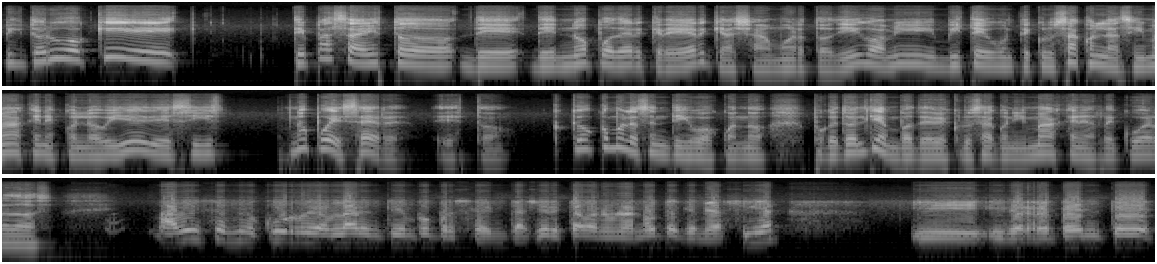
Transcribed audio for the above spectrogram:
Víctor Hugo, ¿qué, ¿Te pasa esto de, no poder creer que haya muerto Diego? A mí, viste, te cruzás con las imágenes, con los videos y decís, no puede ser esto. ¿Cómo, lo sentís vos cuando, porque todo el tiempo te debes cruzar con imágenes, recuerdos? A veces me ocurre hablar en tiempo presente. Ayer estaba en una nota que me hacían y, de repente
